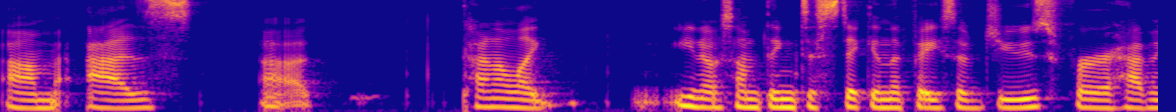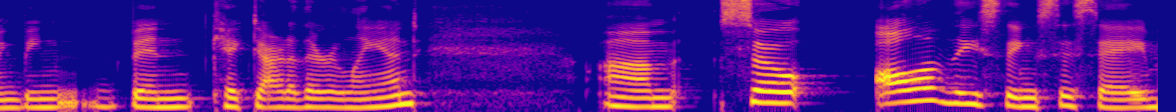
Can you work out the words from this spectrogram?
um, as uh, kind of like, you know, something to stick in the face of Jews for having been, been kicked out of their land. Um, so, all of these things to say,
